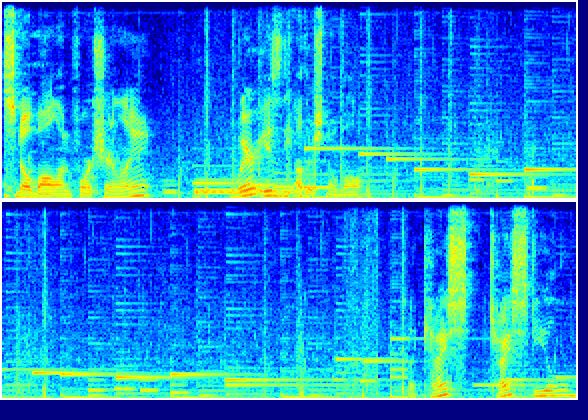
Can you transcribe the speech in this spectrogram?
Snowball, unfortunately. Where is the other snowball? Like, can I, can I steal?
